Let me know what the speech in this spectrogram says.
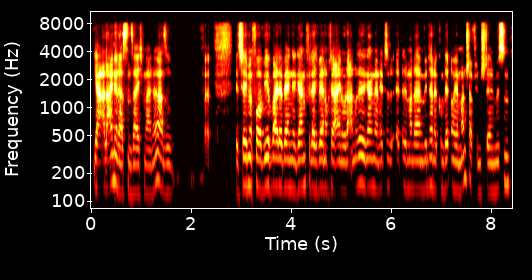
ja alleine lassen, sage ich mal. Ne? Also jetzt stelle ich mir vor, wir beide wären gegangen, vielleicht wäre noch der eine oder andere gegangen, dann hätte, hätte man da im Winter eine komplett neue Mannschaft hinstellen müssen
